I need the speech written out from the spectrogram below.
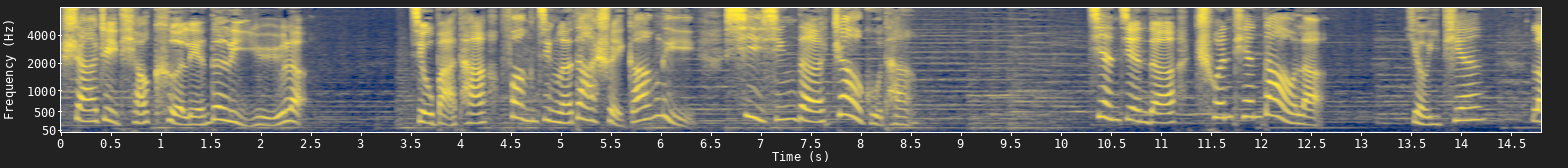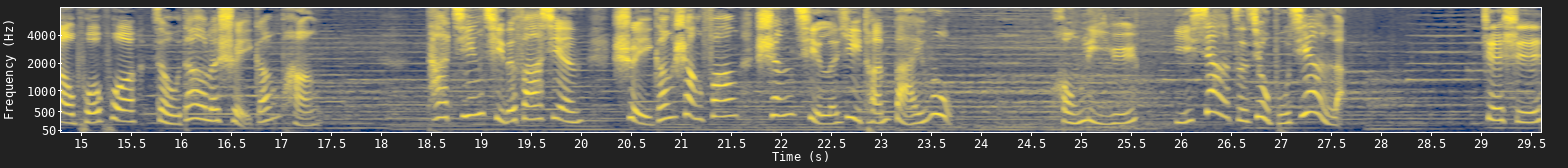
杀这条可怜的鲤鱼了，就把它放进了大水缸里，细心的照顾它。渐渐的，春天到了。有一天，老婆婆走到了水缸旁。她惊奇的发现，水缸上方升起了一团白雾，红鲤鱼一下子就不见了。这时，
